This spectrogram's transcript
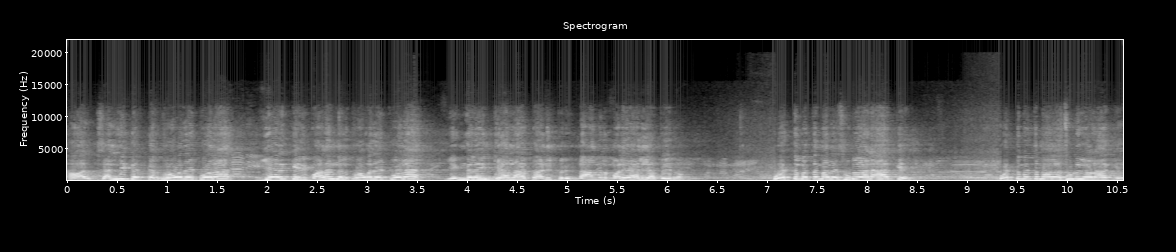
ஆறு ஜல்லிக்கற்கள் போவதைப் போல இயற்கை வளங்கள் போவதைப் போல எங்களையும் கேரளாவுக்கு அனுப்பிடு நாங்கள் மலையாளியா போயிடுறோம். ஒட்டுமொத்தமாக சுடுகாடாக்கு. ஒட்டுமொத்தமாக சுடுகாடாக்கு.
